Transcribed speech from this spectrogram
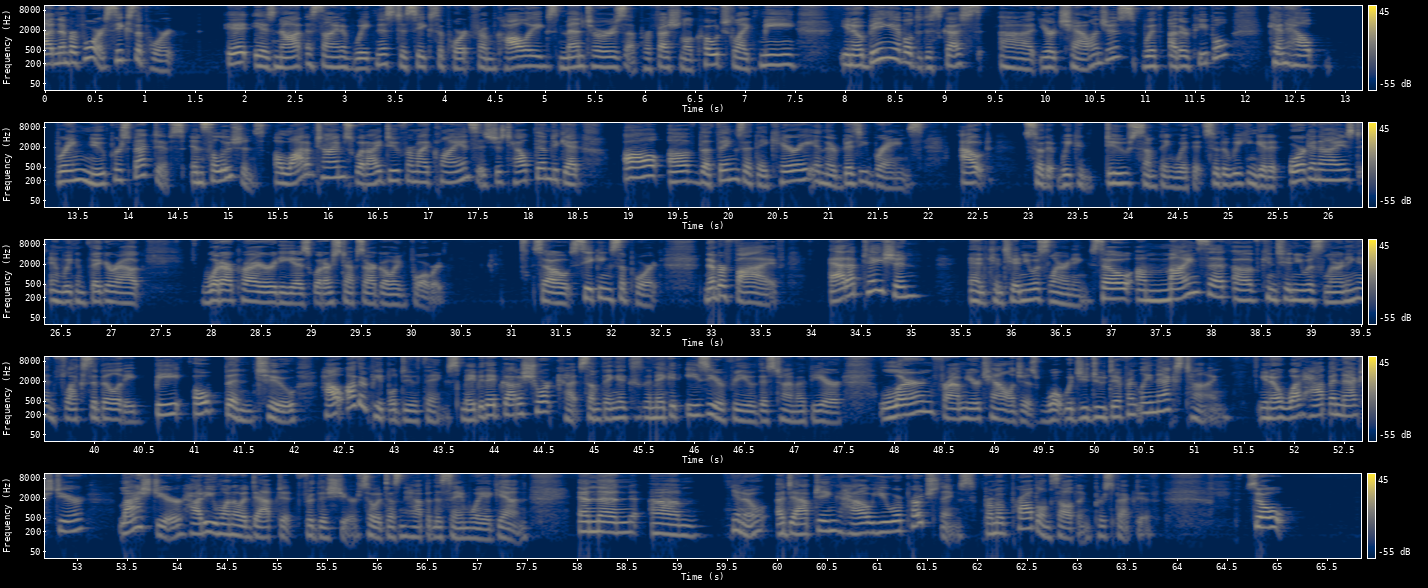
Uh, number four, seek support. It is not a sign of weakness to seek support from colleagues, mentors, a professional coach like me. You know, being able to discuss uh, your challenges with other people can help bring new perspectives and solutions. A lot of times, what I do for my clients is just help them to get all of the things that they carry in their busy brains out so that we can do something with it, so that we can get it organized and we can figure out what our priority is, what our steps are going forward. So, seeking support. Number five, adaptation and continuous learning. So, a mindset of continuous learning and flexibility. Be open to how other people do things. Maybe they've got a shortcut, something that's going to make it easier for you this time of year. Learn from your challenges. What would you do differently next time? You know, what happened next year? Last year, how do you want to adapt it for this year so it doesn't happen the same way again? And then, um, you know, adapting how you approach things from a problem solving perspective. So,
